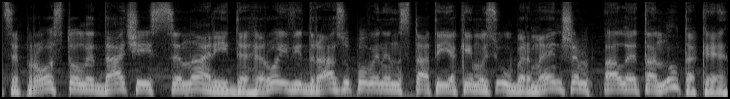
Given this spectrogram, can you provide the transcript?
це просто ледачий сценарій, де герой відразу повинен стати якимось уберменшем, але та ну таке.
